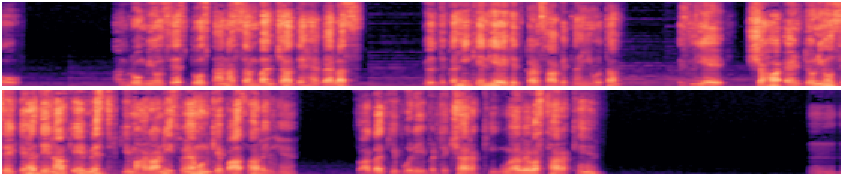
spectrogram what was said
ओ हम रोमियो से दोस्ताना संबंध चाहते हैं वेलस। युद्ध कहीं के लिए हितकर साबित नहीं होता। इसलिए शाह एंटोनियो से कह देना कि मिस्र की महारानी स्वयं उनके पास आ रही हैं। स्वागत की पूरी प्रतीक्षा रखें व्यवस्था रखें। हम्म,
